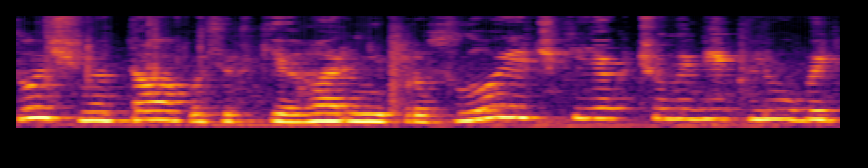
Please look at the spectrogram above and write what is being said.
Точно так, ось такі гарні прослоєчки, як чоловік любить.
